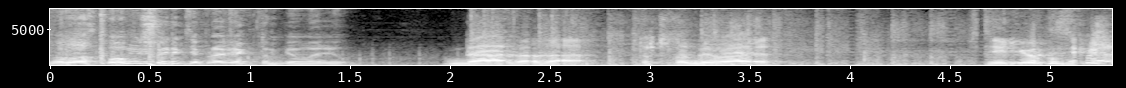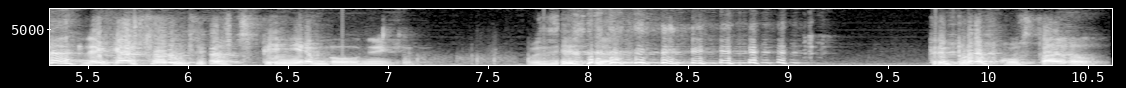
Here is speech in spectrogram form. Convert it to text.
Ну, вас помнишь, что я тебе про вектор говорил? Да, да, да. То, что убивает. Серьезно? Мне ка- Мне кажется, он у тебя в спине был, Никит. Вот здесь, да. Ты пробку вставил?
